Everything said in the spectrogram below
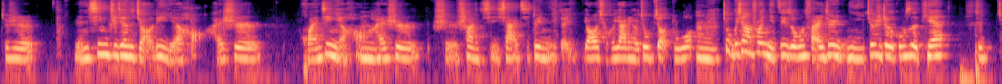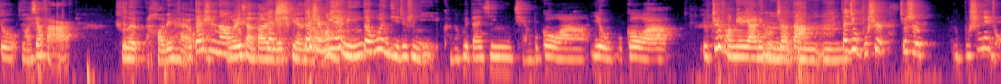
就是人心之间的角力也好，还是环境也好，嗯还是是上级下级对你的要求和压力还就比较多，嗯，就不像说你自己做公司，反正就是你就是这个公司的天，就就好像反而。说的好厉害哦。但是呢，我也想当一个天。但是面临的问题就是你可能会担心钱不够啊，业务不够啊，就这方面压力会比较大。嗯嗯但就不是就是不是那种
